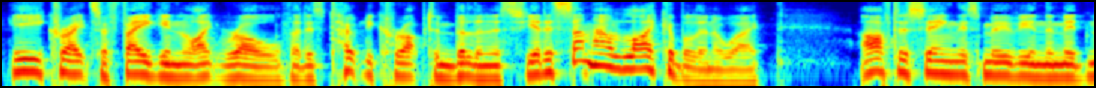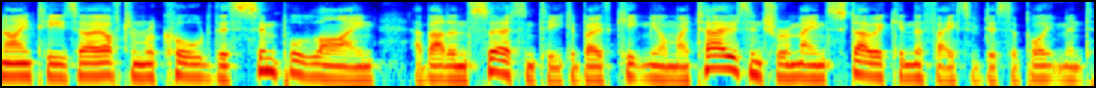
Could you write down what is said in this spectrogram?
He creates a Fagin like role that is totally corrupt and villainous, yet is somehow likable in a way. After seeing this movie in the mid 90s, I often recalled this simple line about uncertainty to both keep me on my toes and to remain stoic in the face of disappointment.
